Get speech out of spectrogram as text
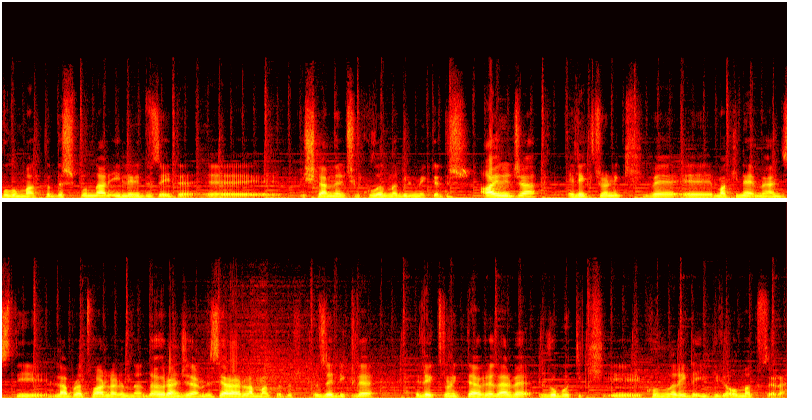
bulunmaktadır. Bunlar ileri düzey düzeyde e, işlemler için kullanılabilmektedir. Ayrıca elektronik ve e, makine mühendisliği laboratuvarlarından da öğrencilerimiz yararlanmaktadır. Özellikle elektronik devreler ve robotik e, konularıyla ilgili olmak üzere.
